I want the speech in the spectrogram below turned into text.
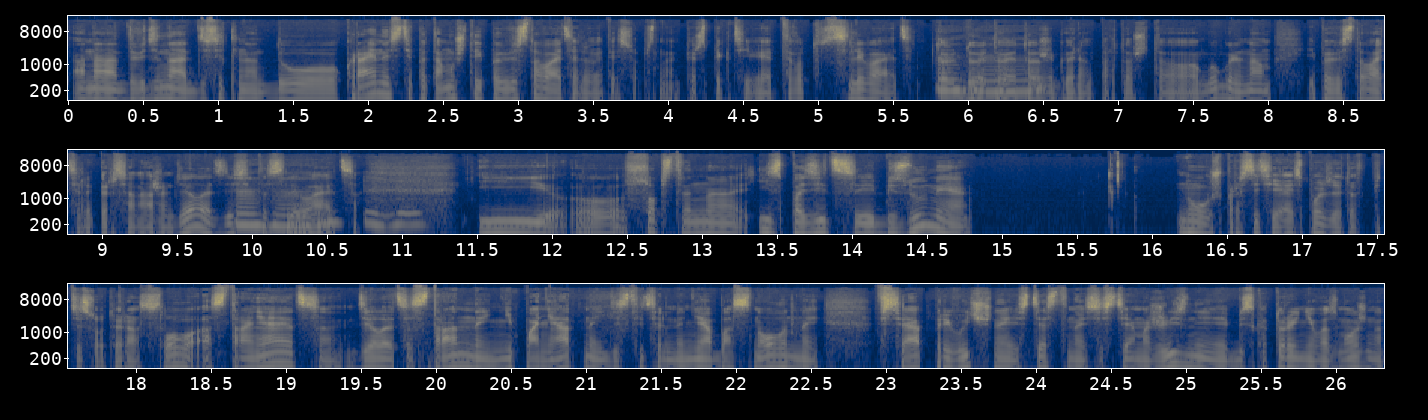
она доведена действительно до крайности, потому что и повествователь в этой, собственно, перспективе. Это вот сливается. Uh-huh. До этого я тоже говорил про то, что Google нам и повествователя персонажем делает, здесь uh-huh. это сливается. Uh-huh. И, э, собственно, из позиции безумия ну уж простите, я использую это в 500 раз слово, остраняется, делается странной, непонятной, действительно необоснованной вся привычная, естественная система жизни, без которой невозможно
